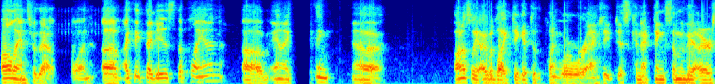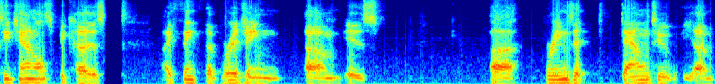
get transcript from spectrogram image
I'll answer that one. Um, I think that is the plan, um, and I think uh, honestly, I would like to get to the point where we're actually disconnecting some of the IRC channels because I think the bridging um, is uh, brings it down to um,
